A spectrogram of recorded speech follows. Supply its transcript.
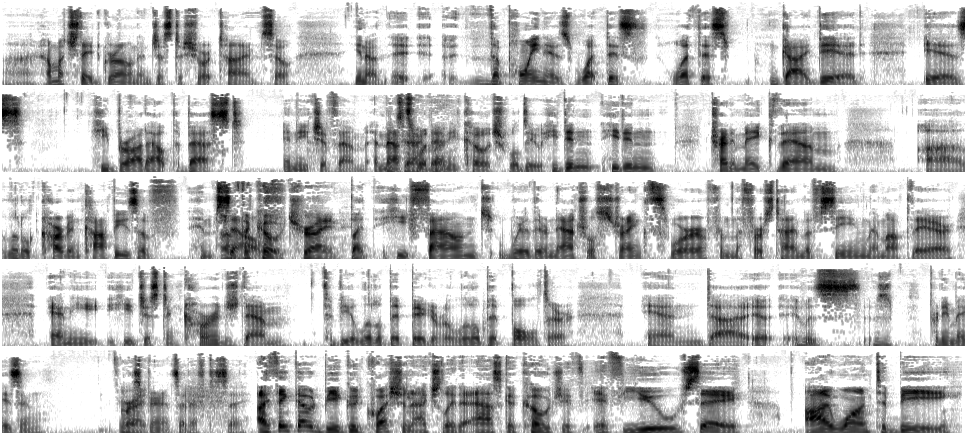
uh, how much they'd grown in just a short time. So, you know, it, the point is what this what this guy did is he brought out the best in each of them, and that's what any coach will do. He didn't he didn't try to make them uh, little carbon copies of himself, The coach, right. But he found where their natural strengths were from the first time of seeing them up there, and he he just encouraged them to be a little bit bigger, a little bit bolder, and uh, it, it was it was a pretty amazing Right. experience. I'd have to say. I think that would be a good question actually to ask a coach. If if you say, "I want to be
